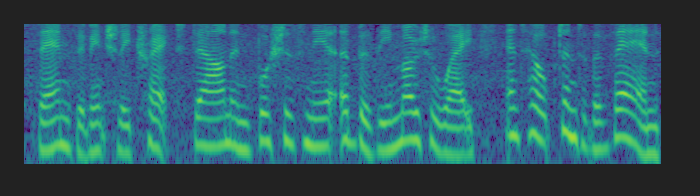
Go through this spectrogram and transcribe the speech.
Sam's eventually tracked down in bushes near a busy motorway and helped into the van,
